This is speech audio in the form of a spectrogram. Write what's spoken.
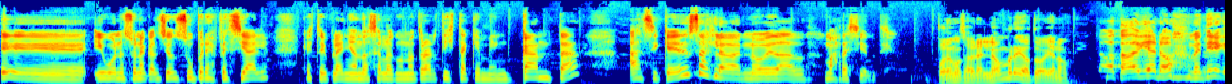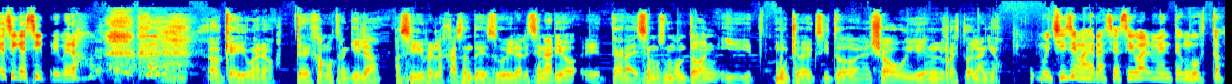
Eh, y bueno, es una canción súper especial que estoy planeando hacerla con otro artista que me encanta. Así que esa es la novedad más reciente. ¿Podemos saber el nombre o todavía no? No, todavía no. Me tiene que decir que sí primero. Ok, bueno, te dejamos tranquila, así relajás antes de subir al escenario. Eh, te agradecemos un montón y mucho éxito en el show y en el resto del año. Muchísimas gracias. Igualmente, un gusto.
